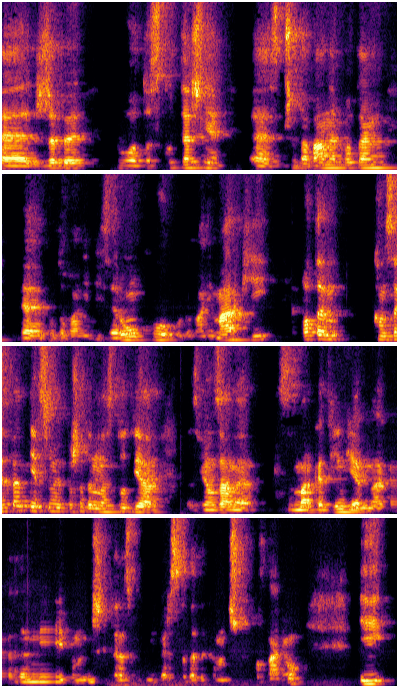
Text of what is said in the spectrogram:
e, żeby było to skutecznie e, sprzedawane potem, e, budowanie wizerunku, budowanie marki. Potem konsekwentnie w sumie poszedłem na studia związane z marketingiem na Akademii Ekonomicznej, teraz Uniwersytet Ekonomiczny w Poznaniu. I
